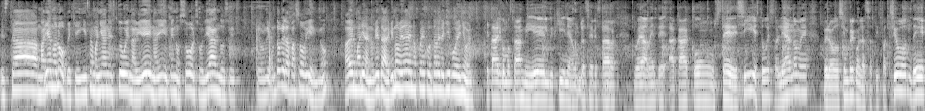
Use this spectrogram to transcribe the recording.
está Mariano López, quien esta mañana estuvo en la Videna ahí en pleno sol, soleándose, me contó que la pasó bien, ¿no? A ver Mariano, ¿qué tal? ¿Qué novedades nos puedes contar del equipo de Ñol? ¿Qué tal? ¿Cómo estás, Miguel, Virginia? Un placer estar nuevamente acá con ustedes. Sí, estuve soleándome, pero siempre con la satisfacción de,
